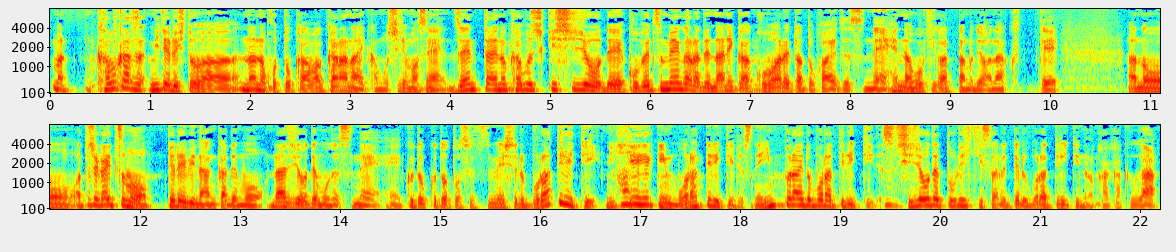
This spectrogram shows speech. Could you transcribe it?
まあ、株価見てる人は何のことかわからないかもしれません。全体の株式市場で個別銘柄で何か壊れたとかですね、変な動きがあったのではなくて、あの、私がいつもテレビなんかでも、ラジオでもですね、えー、くどくどと説明しているボラティリティ、日経平均ボラティリティですね、はい、インプライドボラティリティです。市場で取引されているボラティリティの価格が、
